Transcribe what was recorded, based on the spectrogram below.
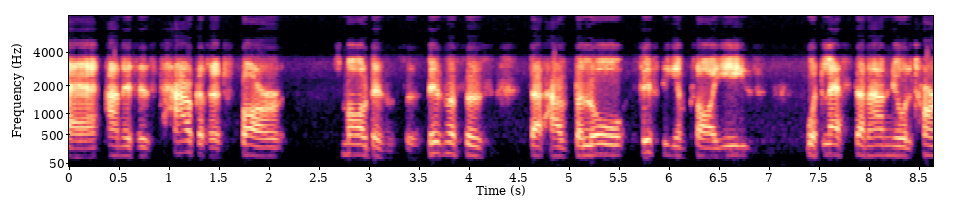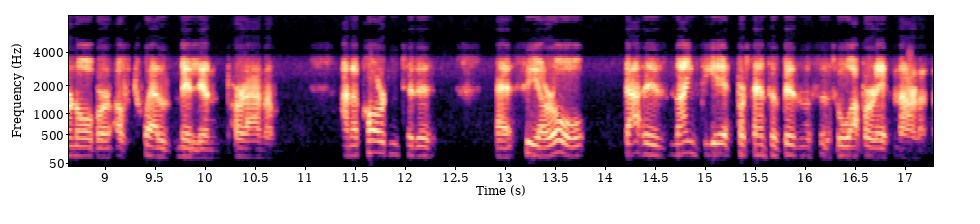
uh, and it is targeted for small businesses, businesses that have below 50 employees with less than annual turnover of 12 million per annum. And according to the uh, CRO, that is 98% of businesses who operate in Ireland.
